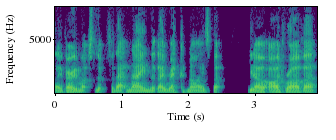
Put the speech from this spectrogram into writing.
they very much look for that name that they recognise. But you know, I'd rather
